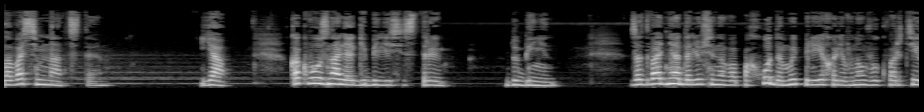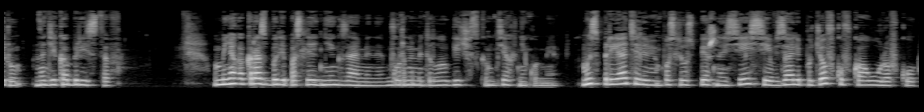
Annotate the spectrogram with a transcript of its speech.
Глава 17. Я. Как вы узнали о гибели сестры? Дубинин. За два дня до Люсиного похода мы переехали в новую квартиру на декабристов. У меня как раз были последние экзамены в горно-металлургическом техникуме. Мы с приятелями после успешной сессии взяли путевку в Кауровку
